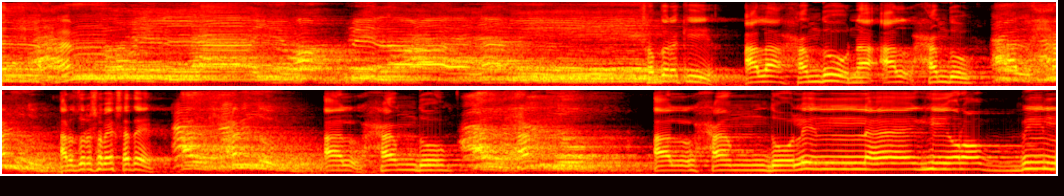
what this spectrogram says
আলহামদুলিল্লাহি রাব্বিল আলামিন। শব্দটা কি? আলা হামদু না আল হামদু আলহামদু। আরও জোরে সব একসাথে। আল হামদু আলহামদু আলহামদুলিল্লাহি রব্বিল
